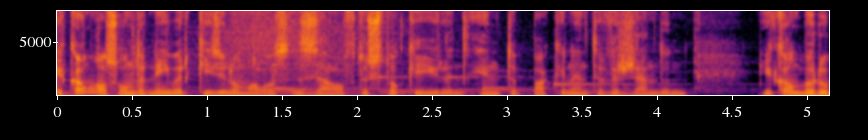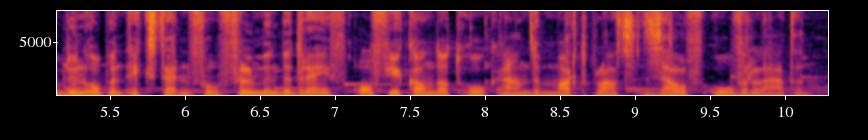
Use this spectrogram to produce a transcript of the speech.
Je kan als ondernemer kiezen om alles zelf te stockeren, in te pakken en te verzenden. Je kan beroep doen op een extern fulfillmentbedrijf of je kan dat ook aan de marktplaats zelf overlaten.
